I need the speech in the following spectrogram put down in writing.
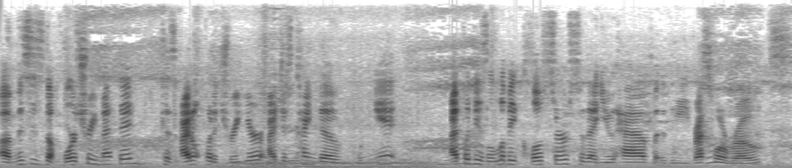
Um, this is the four tree method, because I don't put a tree here, I just kind of wing it. I put these a little bit closer so that you have the restful roads.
